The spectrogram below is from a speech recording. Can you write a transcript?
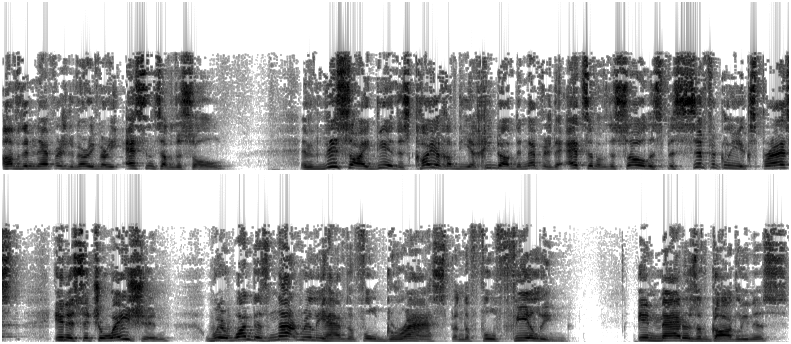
of the Nefesh, the very, very essence of the soul. And this idea, this koyach of the yechida of the Nefesh, the etzem of the soul, is specifically expressed in a situation where one does not really have the full grasp and the full feeling in matters of godliness,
